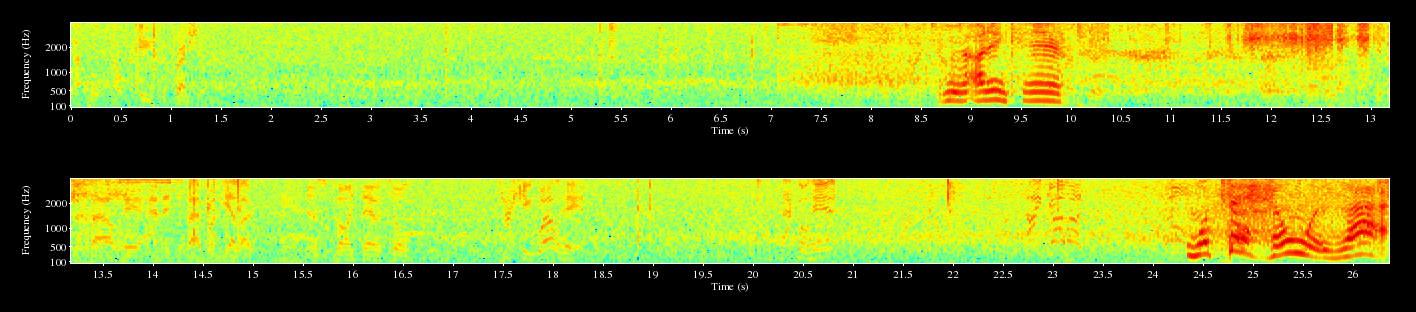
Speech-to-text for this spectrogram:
That will help ease the pressure. A nice Yeah, I didn't care. That's good. Well, the ref's given a foul here, and it's a bad one, yellow. Yeah, no surprise there at all. Attacking well here. Tackle here. Nainggolan. What the hell was that?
